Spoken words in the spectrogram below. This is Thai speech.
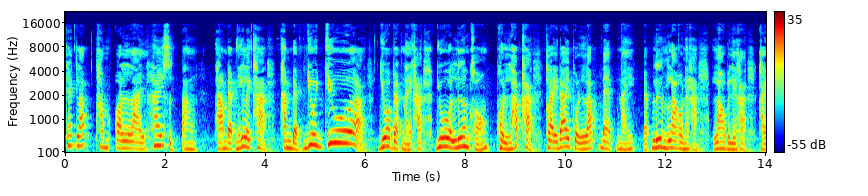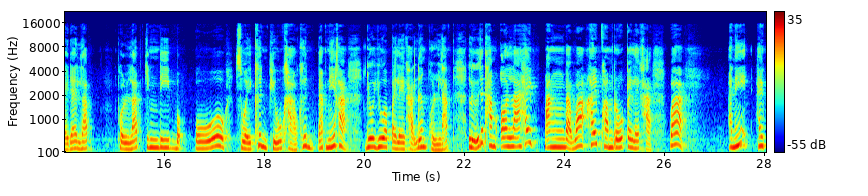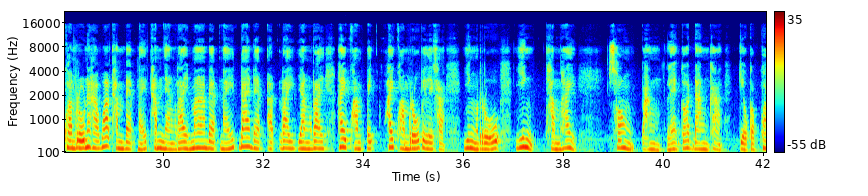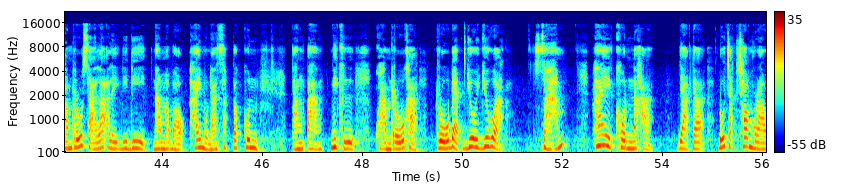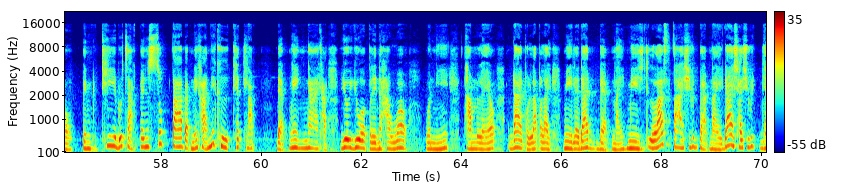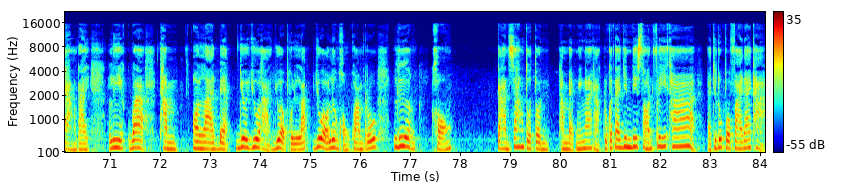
เคล็ดลับทำออนไลน์ให้สุดปังทำแบบนี้เลยค่ะ ทำแบบยั่วยั่วยั่วแบบไหนคะ ยั่วเรื่องของผลลัพธ์ค่ะ ใครได้ผลลัพธ์แบบไหนแบบเรื่องเล่านะคะ เล่าไปเลยค่ะ ใครได้รับผลลัพธ์กินดีบโอ้ สวยขึ้นผิวขาวขึ้นแบบนี้ค่ะ ยั่วยั่วไปเลยค่ะ เรื่องผลลัพธ์ หรือจะทำออนไลน์ให้ปังแบบว่าให้ความรู้ไปเลยค่ะ ว่า อันนี้ให้ความรู้นะคะว่าทำแบบไหนทำอย่างไรมาแบบไหนได้แบบอะไรอย่างไร ให้ความไปให้ความรู้ไปเลยค่ะ ยิ่งรู้ยิ่งทำให้ช่องปังและก็ดังค่ะ เกี่ยวกับความรู้สาระอะไรดีๆนำมาบอกให้หมู่นะสรรพคุณต่างๆ นี่คือความรู้ค่ะ รู้แบบยั่วๆสามให้คนนะคะ อยากจะรู้จักช่องเราเป็นที่รู้จักเป็นซุปตาแบบนี้ค่ะ นี่คือเคล็ดลับแบบง่ายๆค่ะ ยั่วๆไปเลยนะคะว่าวันนี้ทำแล้วได้ผลลัพธ์อะไร มีรายได้แบบไหน มีไลฟ์สไตล์ชีวิตแบบไหน ได้ใช้ชีวิตอย่างไร เรียกว่าทำออนไลน์แบบยั่วๆค่ะ ยั่วผลลัพธ์ยั่วเรื่องของความรู้เรื่องของการสร้างตัวตนทำแบบง่ายๆค่ะ ครูกระแตยินดีสอนฟรีค่ะ ไปที่รูปโปรไฟล์ได้ค่ะ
